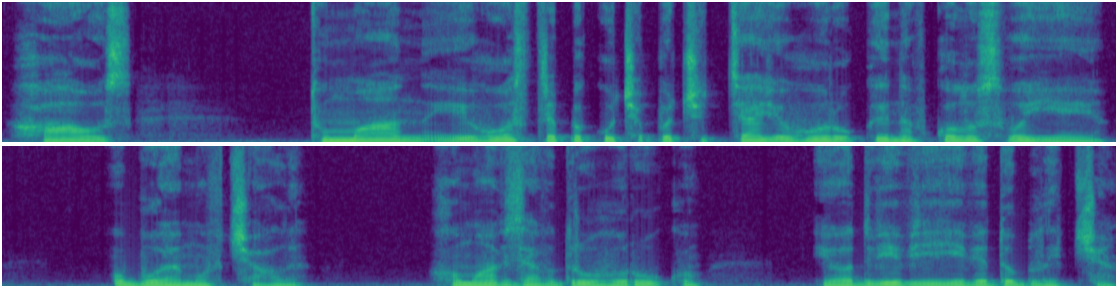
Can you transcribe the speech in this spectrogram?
хаос, туман і гостре пекуче почуття його руки навколо своєї. Обоє мовчали. Хома взяв другу руку і одвів її від обличчя.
